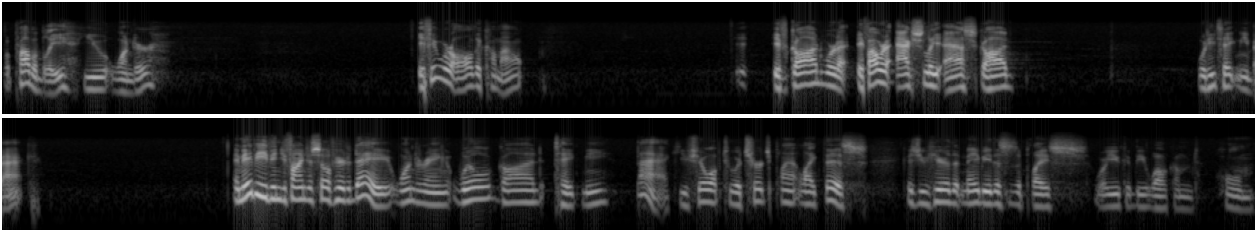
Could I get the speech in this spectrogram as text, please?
But probably you wonder if it were all to come out, if God were to, if I were to actually ask God would he take me back? And maybe even you find yourself here today wondering, will God take me back? You show up to a church plant like this because you hear that maybe this is a place where you could be welcomed home.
